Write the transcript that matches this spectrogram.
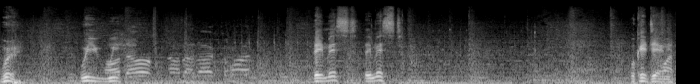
We're, we, we, oh no, no, no, no, come on. they missed, they missed. Okay, Daniel,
